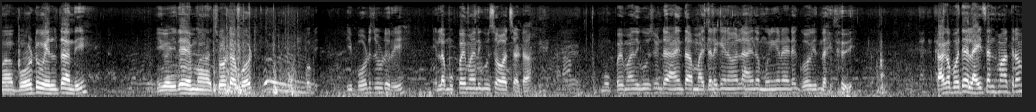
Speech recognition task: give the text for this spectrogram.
మా బోటు వెళ్తాంది. ఇక ఇదే మా చోటా బోట్. ఈ బోటు చూడుర్రి. ఇలా ముప్పై మంది కూర్చోవచ్చట. ముప్పై మంది కూర్చుంటే ఆయన మధ్యలోకైన వాళ్ళు ఆయన మునిగినంటే గోవింద అవుతుంది. కాకపోతే లైసెన్స్ మాత్రం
